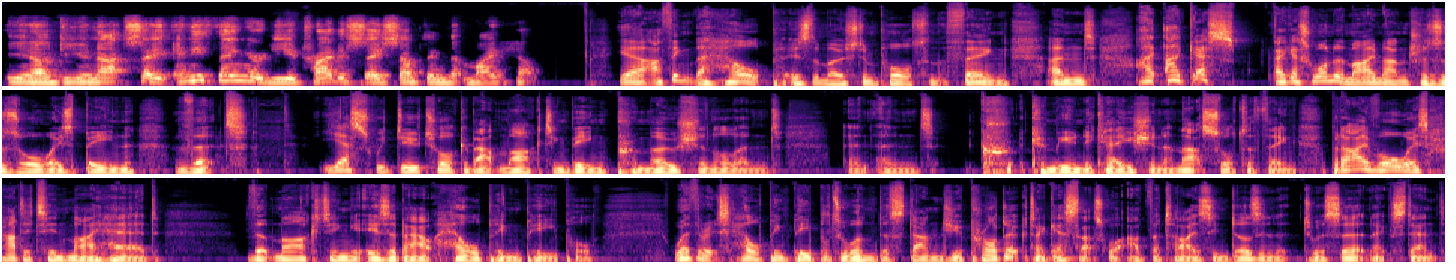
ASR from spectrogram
you know do you not say anything or do you try to say something that might help? Yeah i think the help is the most important thing. And i, I guess i guess one of my mantras has always been that yes, we do talk about marketing being promotional and and, and communication and that sort of thing, but I've always had it in my head that marketing is about helping people whether it's helping people to understand your product, I guess that's what advertising does in, to a certain extent.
